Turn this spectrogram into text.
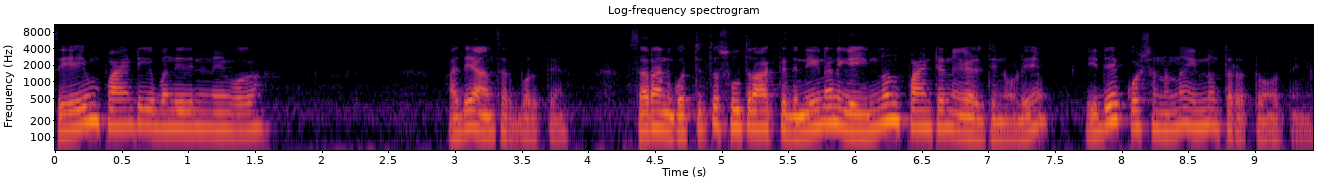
ಸೇಮ್ ಪಾಯಿಂಟಿಗೆ ಬಂದಿದ್ದೀನಿ ಇವಾಗ? ಅದೇ ಆನ್ಸರ್ ಬರುತ್ತೆ. ಸರ್ ನನಗೆ ಗೊತ್ತಿತ್ತು, ಸೂತ್ರ ಆಗ್ತಿದ್ದೀನಿ ಈಗ ನನಗೆ ಇನ್ನೊಂದು ಪಾಯಿಂಟನ್ನು ಹೇಳ್ತೀನಿ ನೋಡಿ. ಇದೇ ಕ್ವಶನನ್ನು ಇನ್ನೊಂದು ಥರ ತೊಗೊತೀನಿ.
